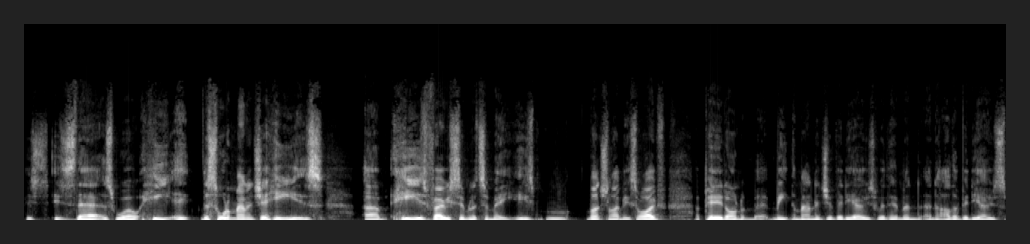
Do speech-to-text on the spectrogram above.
is, is there as well. He The sort of manager he is, um, he is very similar to me. He's m- much like me. So I've appeared on Meet the Manager videos with him and, and other videos.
